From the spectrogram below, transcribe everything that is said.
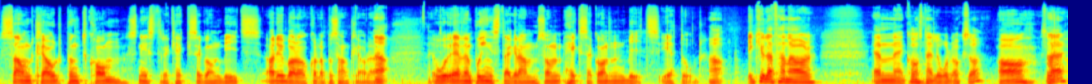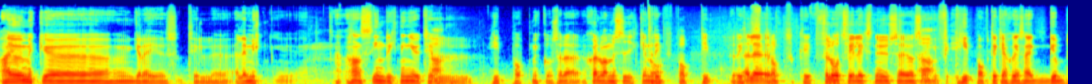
soundcloud.com snedstreck hexagon beats. Ja det är bara att kolla på Soundcloud. Ja. Och även på Instagram som hexagon beats i ett ord. Ja. Det är kul att han har en konstnärlig låda också. Ja, han, han gör ju mycket eh, grejer till, eh, eller mycket, hans inriktning är ju till Ja. hiphop mycket och sådär. Själva musiken då. Tripp, pop, pip, riff, Eller- drop. Förlåt Felix, nu säger jag så. Ja. Hiphop det kanske är en sån här gubb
